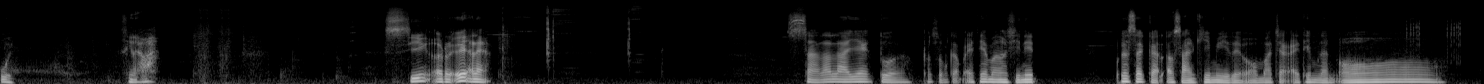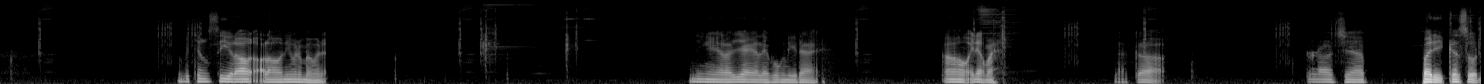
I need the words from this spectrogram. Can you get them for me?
อุ้ยเสียงอะไรวะ เสียงอะไรเอ้ย อะไรอะสารละลายแยกตัวผสมกับไอเทมบางชนิด เพื่อสกัดเอาสารเคมีเลยออกมาจากไอเทมนั้น อ๋อมันเป็นจังซี่เราเรานนี้มันทำไมวะเนี่ย นี่ไงเราแยกอะไรพวกนี้ได้ เอาไอ้นี่ออกมา แล้วก็ เราจะประดิษฐ์กระสุน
